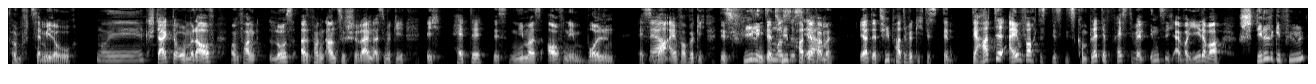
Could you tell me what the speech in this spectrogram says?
15 Meter hoch. Ui. steigt da oben rauf und fängt los, also fängt an zu schreien, als wirklich, ich hätte das niemals aufnehmen wollen. Es Ja. war einfach wirklich das Feeling, der Du Typ hatte ja. auf einmal, ja, der Typ hatte wirklich das, den, der hatte einfach das, das, das komplette Festival in sich. Einfach jeder war still gefühlt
